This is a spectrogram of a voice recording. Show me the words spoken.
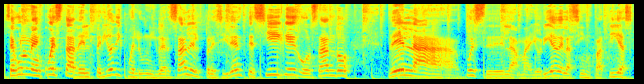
Según una encuesta del periódico El Universal, el presidente sigue gozando de la pues de la mayoría de las simpatías.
